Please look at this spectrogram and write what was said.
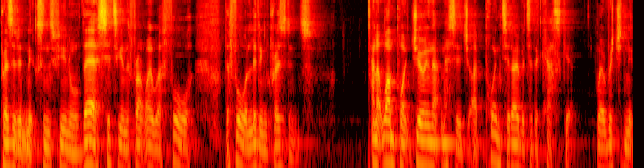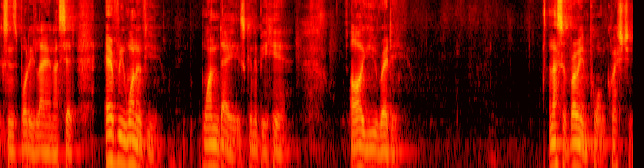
President Nixon's funeral, there sitting in the front row were four, the four living presidents. And at one point during that message, I pointed over to the casket where Richard Nixon's body lay, and I said, Every one of you one day is going to be here. Are you ready? And that's a very important question.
